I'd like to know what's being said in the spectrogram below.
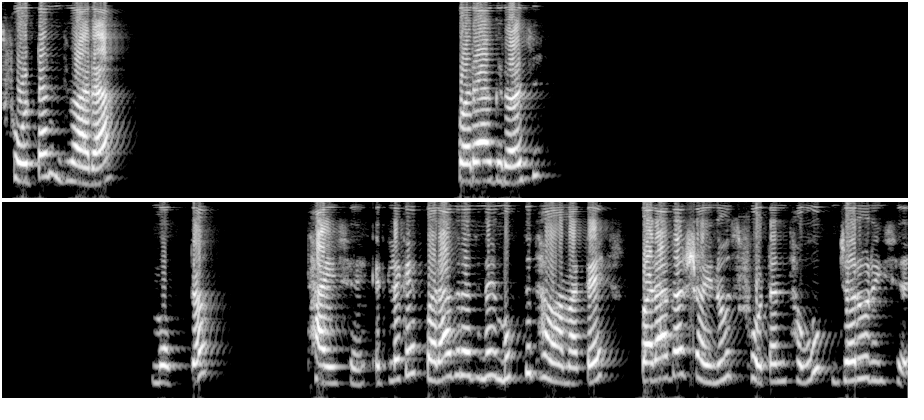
સ્ફોટન દ્વારા પરાગરજ મુક્ત થાય છે. એટલે કે પરાગરજને મુક્ત થવા માટે પરાગાશયનું સ્ફોટન થવું જરૂરી છે.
